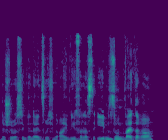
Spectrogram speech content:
National Wrestling Alliance Richtung AEW verlassen. Ebenso ein weiterer,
